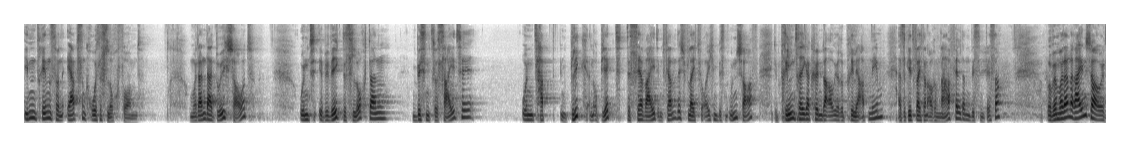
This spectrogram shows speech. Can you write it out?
innen drin so ein erbsengroßes Loch formt und man dann da durchschaut und ihr bewegt das Loch dann ein bisschen zur Seite und habt einen Blick, ein Objekt, das sehr weit entfernt ist, vielleicht für euch ein bisschen unscharf. Die Brillenträger können da auch ihre Brille abnehmen, also geht vielleicht dann auch im Nahfeld dann ein bisschen besser. Und wenn man dann reinschaut,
